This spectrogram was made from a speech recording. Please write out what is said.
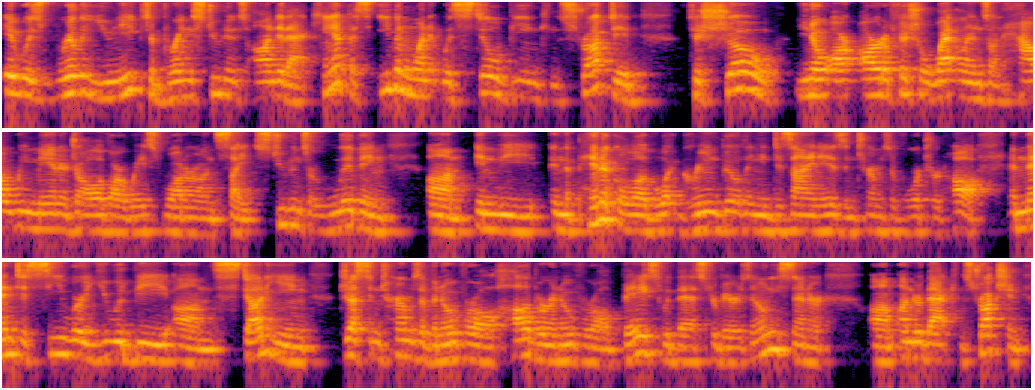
it was really unique to bring students onto that campus even when it was still being constructed to show you know our artificial wetlands on how we manage all of our wastewater on site. Students are living um, in the in the pinnacle of what green building and design is in terms of Orchard Hall, and then to see where you would be um, studying just in terms of an overall hub or an overall base with the Esther Barazzone Center um, under that construction.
